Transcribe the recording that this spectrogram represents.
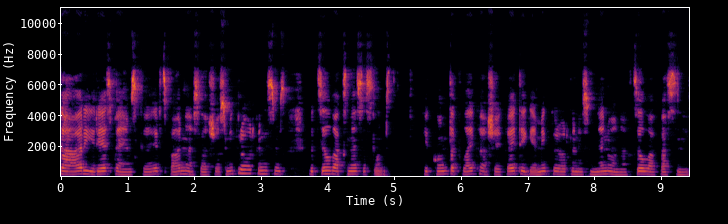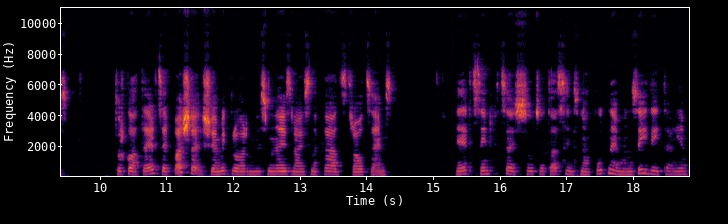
Kā arī ir iespējams, ka ērts pārnēsā šos mikroorganismus, bet cilvēks nesaslimst, ja kontakta laikā šie kaitīgie mikroorganismi nenonāk cilvēka asinīs. Turklāt ērcei pašai šie mikroorganismi neizraisa nekādas traucējumus. Ērces inficējas sūcot asins no putniem un zīdītājiem,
